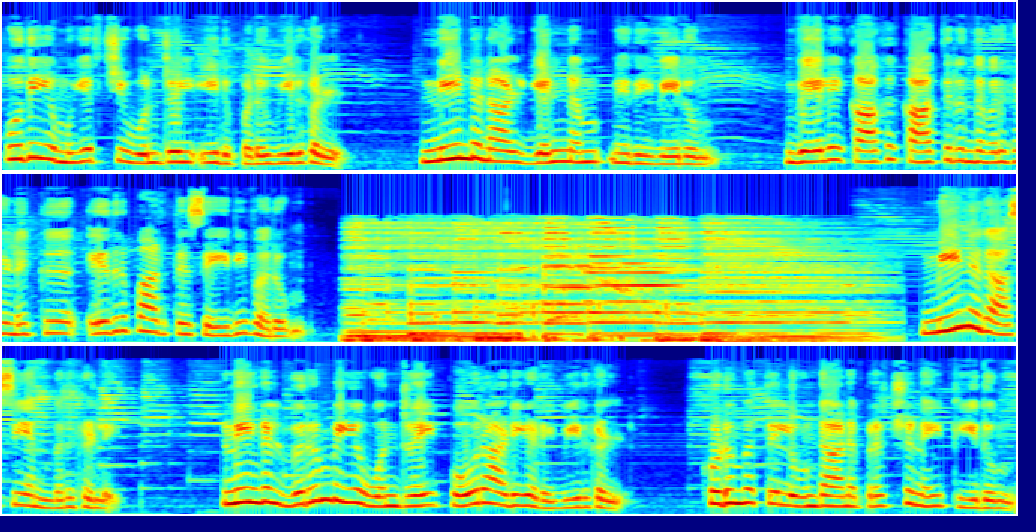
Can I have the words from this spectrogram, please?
புதிய முயற்சி ஒன்றில் ஈடுபடுவீர்கள். நீண்ட நாள் எண்ணம் நிறைவேறும். வேலைக்காக காத்திருந்தவர்களுக்கு எதிர்பார்த்த செய்தி வரும். மீனராசி அன்பர்களே நீங்கள் விரும்பிய ஒன்றை போராடி அடைவீர்கள் குடும்பத்தில் உண்டான பிரச்சனை தீரும்.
